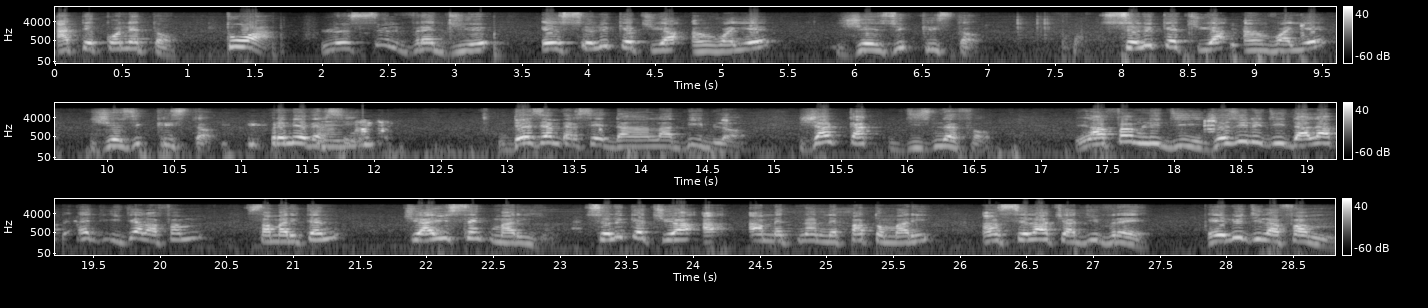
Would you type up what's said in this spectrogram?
à te connaître, toi, le seul vrai Dieu, et celui que tu as envoyé, Jésus-Christ. Celui que tu as envoyé, Jésus-Christ. Premier verset. Deuxième verset dans la Bible. Jean 4, 19. La femme lui dit, Jésus lui dit, il dit à la femme samaritaine, tu as eu cinq maris. Celui que tu as à, maintenant n'est pas ton mari. En cela, tu as dit vrai. Et lui dit la femme,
